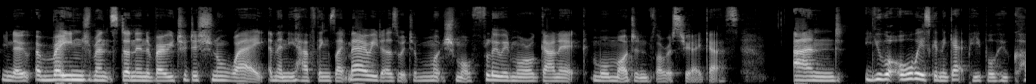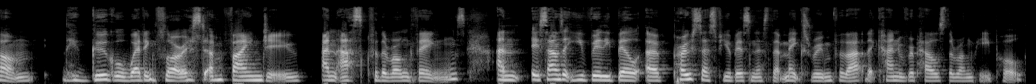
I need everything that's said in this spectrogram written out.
you know, arrangements done in a very traditional way. And then you have things like Mary does, which are much more fluid, more organic, more modern floristry, I guess. And you are always going to get people who come who Google wedding florist and find you and ask for the wrong things. And it sounds like you've really built a process for your business that makes room for that, that kind of repels the wrong people.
